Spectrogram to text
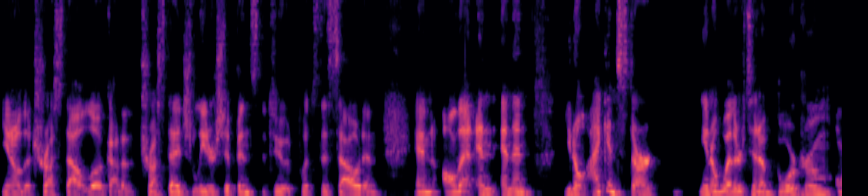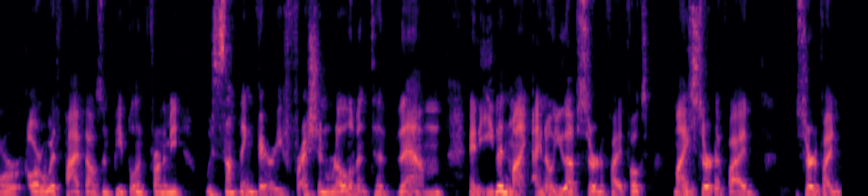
You know, the Trust Outlook out of the Trust Edge Leadership Institute puts this out and and all that. And and then, you know, I can start, you know, whether it's in a boardroom or or with 5,000 people in front of me with something very fresh and relevant to them. And even my I know you have certified folks. My certified certified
